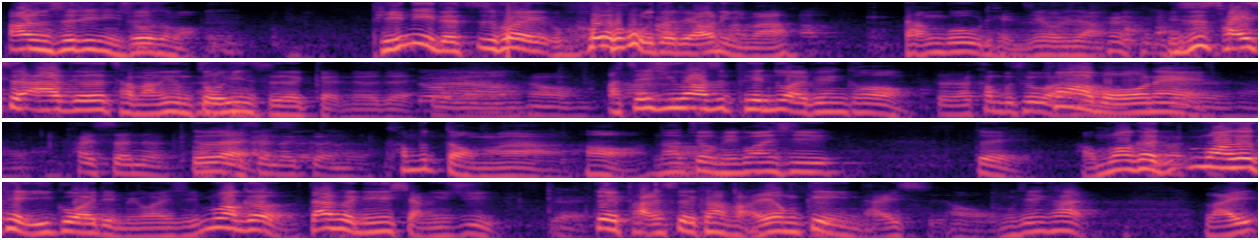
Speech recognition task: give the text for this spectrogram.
阿伦斯基，你说什么？凭你的智慧，我唬得了你吗？当过五点就像，你是猜测阿哥常常用周星驰的梗，对不对？对啊，哦，啊，这句话是偏多还是偏空？对啊，看不出来，跨博呢太深了，对不对太深的梗了。看不懂啊，哦，那就没关系。对，好，木华哥，木华哥可以移过来一点，没关系。木华哥，待会你也想一句对，对盘势的看法，要用电影台词哈。我们先看，来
